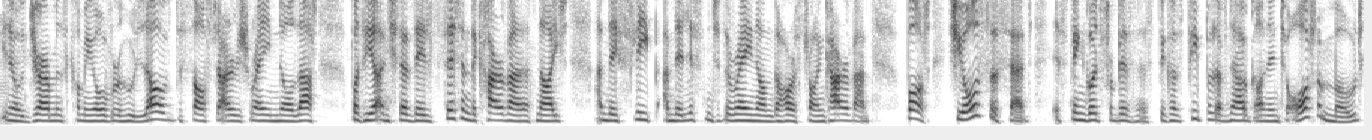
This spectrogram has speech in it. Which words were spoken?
you know, Germans coming over who love the soft Irish rain and all that. But the, and she said they'll sit in the caravan at night and they sleep and they listen to the rain on the horse drawn caravan. But she also said it's been good for business because people have now gone into autumn mode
